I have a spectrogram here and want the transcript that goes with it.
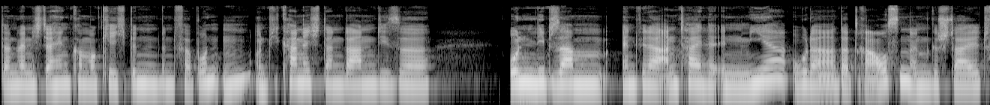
dann, wenn ich da hinkomme, okay, ich bin, bin verbunden und wie kann ich dann dann diese unliebsamen entweder Anteile in mir oder da draußen in Gestalt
